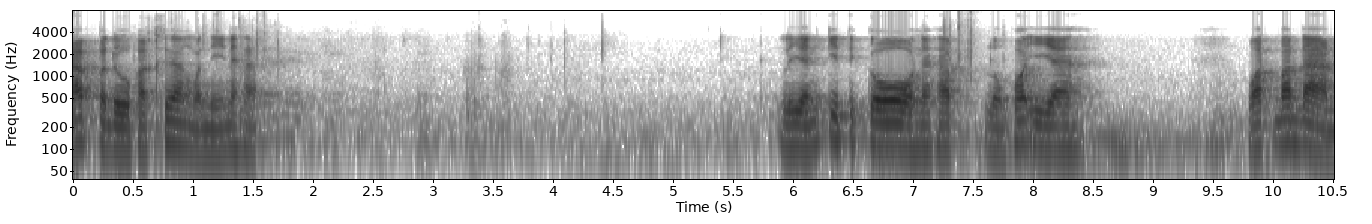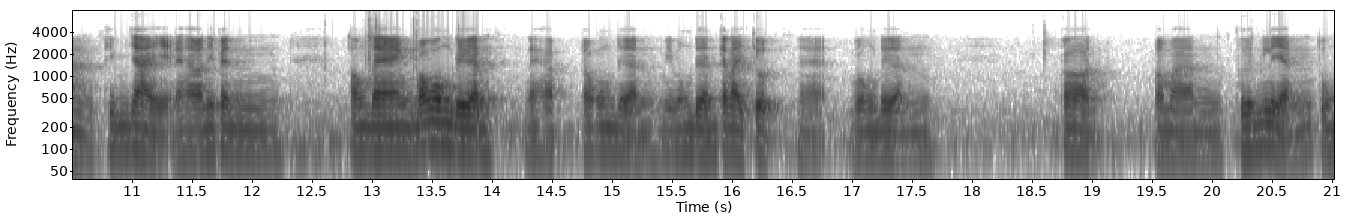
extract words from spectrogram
ครับมาดูพระเครื่องวันนี้นะครับ เหรียญกิติโกนะครับ หลวงพ่อเอีย วัดบ้านด่านพิมพ์ใหญ่นะครับ อันนี้เป็นทองแดงบล็อกวงเดือนนะครับบล็อกวงเดือน มีวงเดือนกระไรจุดนะฮะวงเดือน ก็ประมาณพื้นเหรียญตรง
